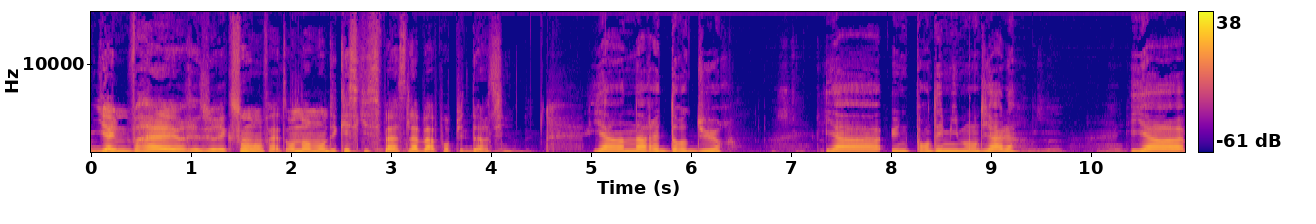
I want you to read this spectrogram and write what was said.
Il y a une vraie résurrection en fait en Normandie. Qu'est-ce qui se passe là-bas pour Pete Dirty Il y a un arrêt de drogue dure. Il y a une pandémie mondiale. Il y a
